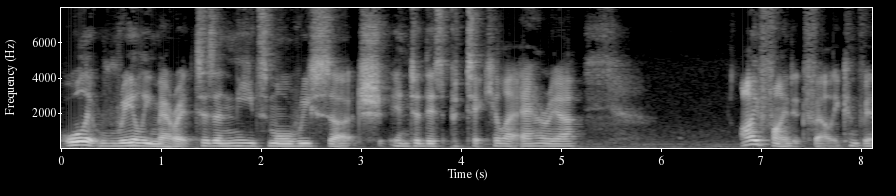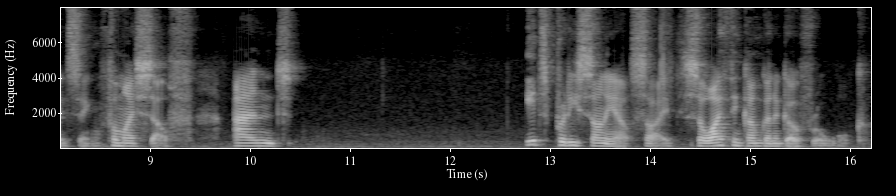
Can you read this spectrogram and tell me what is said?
all it really merits is a needs more research into this particular area. I find it fairly convincing for myself, and it's pretty sunny outside, so I think I'm going to go for a walk.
